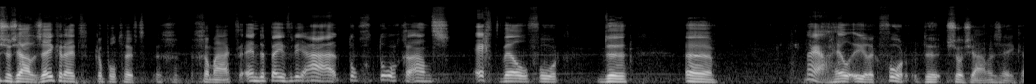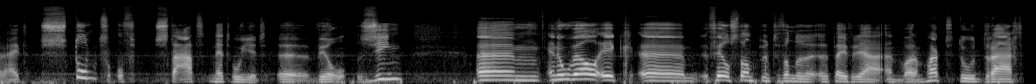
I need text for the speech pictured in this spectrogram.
sociale zekerheid kapot heeft gemaakt. En de PvdA toch doorgaans echt wel voor de, uh, nou ja, heel eerlijk, voor de sociale zekerheid stond of staat, net hoe je het wil zien. Um, en hoewel ik uh, veel standpunten van de eh, PvdA een warm hart toedraagt,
